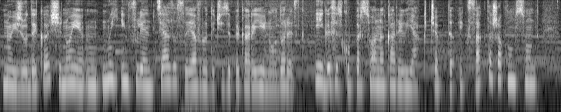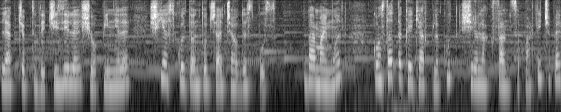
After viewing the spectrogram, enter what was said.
nu-i judecă și nu-i, nu-i influențează să ia vreo decizie pe care ei nu o doresc. Ei găsesc o persoană care îi acceptă exact așa cum sunt, le acceptă deciziile și opiniile și îi ascultă în tot ceea ce au de spus. Ba mai mult, constată că e chiar plăcut și relaxant să participe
